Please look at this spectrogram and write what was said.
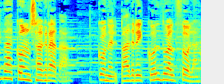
Vida consagrada con el Padre Coldo Alzola.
